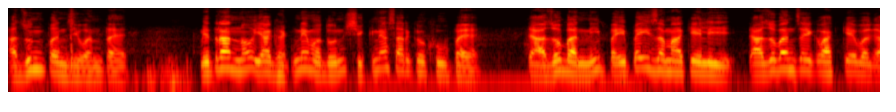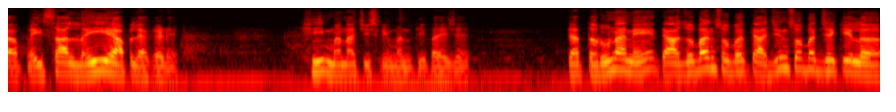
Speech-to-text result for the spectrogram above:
अजून पण जिवंत आहे. मित्रांनो या घटनेमधून शिकण्यासारखं खूप आहे. त्या आजोबांनी पैपई जमा केली. त्या आजोबांचं एक वाक्य बघा पैसा लई आहे आपल्याकडे. ही मनाची श्रीमंती पाहिजे. त्या तरुणाने त्या आजोबांसोबत त्या आजींसोबत जे केलं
